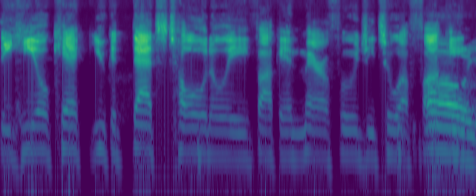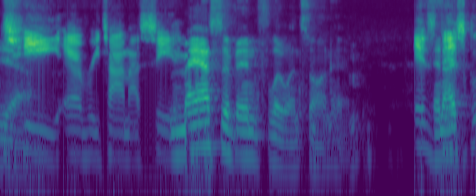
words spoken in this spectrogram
the heel kick, you could that's totally fucking Marufuji to a fucking oh, yeah. T every time I see it. Massive influence on him. Is and this I,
